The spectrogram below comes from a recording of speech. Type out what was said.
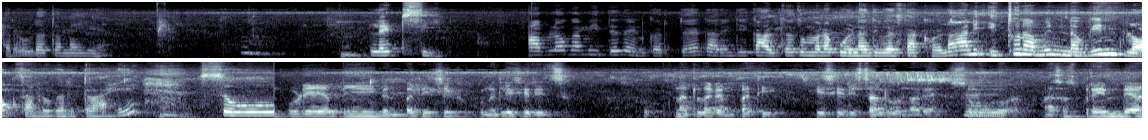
ठरवलं तर नाही आहे लेट सी हा ब्लॉग आम्ही इथेच एंड करतोय कारण की कालचा तुम्हाला पूर्ण दिवस दाखवला. आणि इथून आम्ही नवीन ब्लॉग चालू करतो आहे. सो पुढे आपली गणपतीची कोकणातली सिरीज कोकणातला गणपती ही सिरीज चालू होणार आहे. सो असंच प्रेम द्या.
